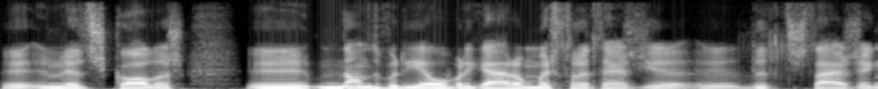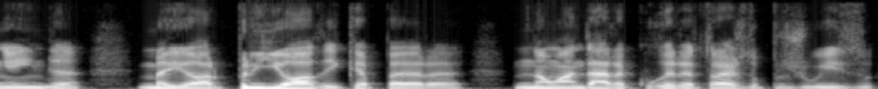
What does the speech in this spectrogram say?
nas escolas. Não deveria obrigar a uma estratégia de testagem ainda maior, periódica, para não andar a correr atrás do prejuízo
